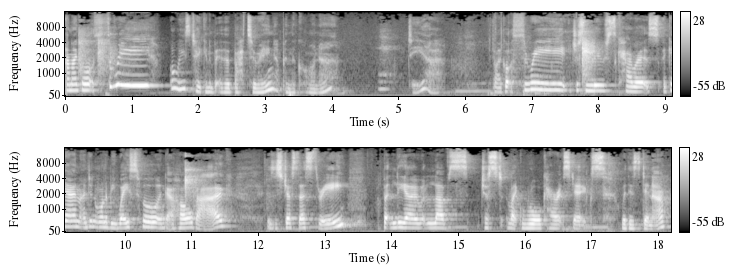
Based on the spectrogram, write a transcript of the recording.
And I got three, oh, he's taking a bit of a battering up in the corner. Dear. I got three just loose carrots. Again, I didn't want to be wasteful and get a whole bag. This is just us three. But Leo loves just like raw carrot sticks with his dinner.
